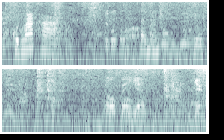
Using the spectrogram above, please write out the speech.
ขอบคุณมากค่ะ ってことは ใช่ไหม 4000円 Ist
